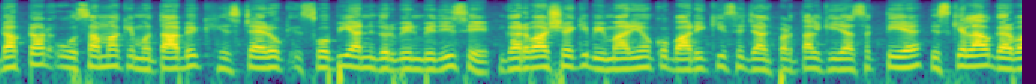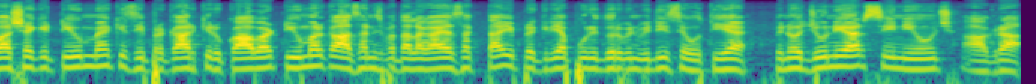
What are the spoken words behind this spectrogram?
डॉक्टर ओसामा के मुताबिक हिस्टेरोस्कोपी यानी दूरबीन विधि से गर्भाशय की बीमारियों को बारीकी से जाँच पड़ताल की जा सकती है। इसके अलावा गर्भाशय की ट्यूब में किसी प्रकार की रुकावट, ट्यूमर का आसानी से पता लगाया जा सकता है। ये प्रक्रिया पूरी दूरबीन विधि से होती है। Vinod junior, C News, Agra.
